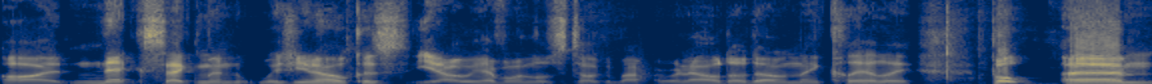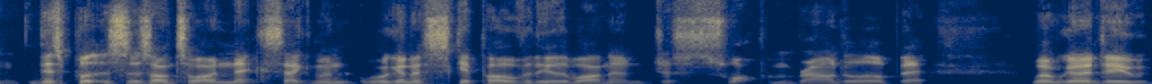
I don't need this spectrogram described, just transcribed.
our next segment, which you know, because you know everyone loves to talk about Ronaldo, don't they? Clearly, but um, this puts us onto our next segment. We're going to skip over the other one and just swap them around a little bit. Where we're going to do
